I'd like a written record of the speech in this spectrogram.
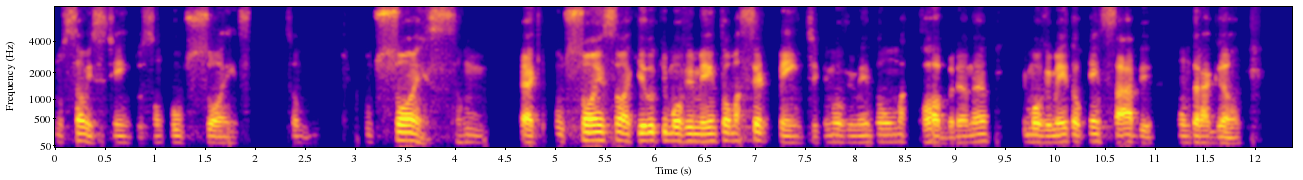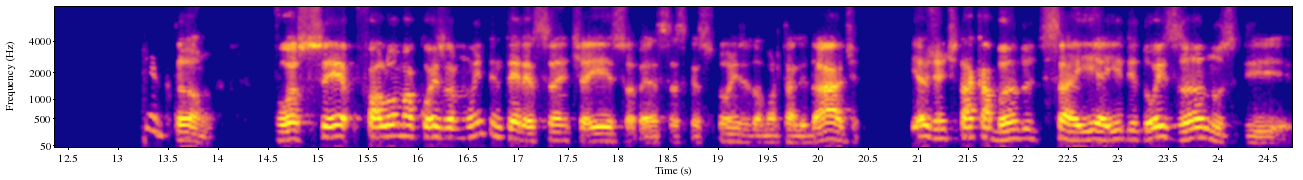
Não são instintos, são pulsões. São pulsões, são, é, pulsões são aquilo que movimentam uma serpente, que movimentam uma cobra, né? Que movimentam, quem sabe, um dragão? Então, você falou uma coisa muito interessante aí sobre essas questões da mortalidade, e a gente está acabando de sair aí de dois anos de,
